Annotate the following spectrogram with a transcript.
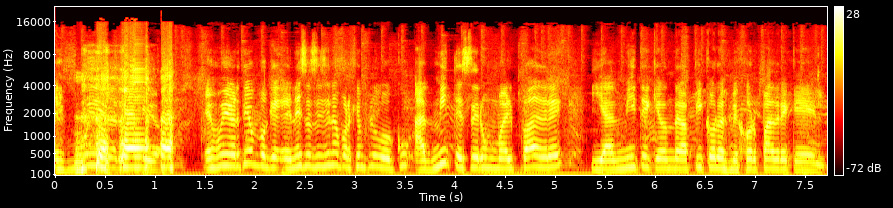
Es muy divertido. Es muy divertido porque en esas escenas, por ejemplo, Goku admite ser un mal padre y admite que onda Piccolo es mejor padre que él.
